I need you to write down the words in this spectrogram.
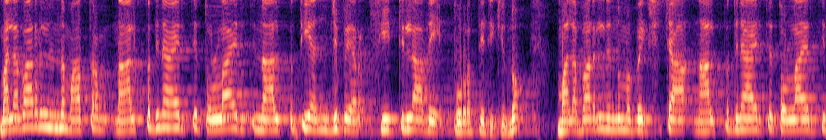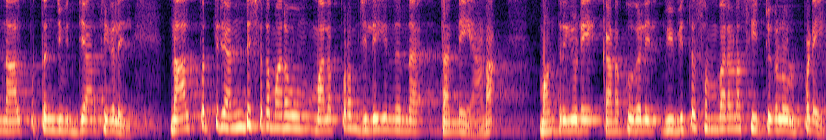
മലബാറിൽ നിന്ന് മാത്രം നാൽപ്പതിനായിരത്തി തൊള്ളായിരത്തി നാൽപ്പത്തി അഞ്ച് പേർ സീറ്റില്ലാതെ പുറത്തിരിക്കുന്നു. മലബാറിൽ നിന്നും അപേക്ഷിച്ച നാൽപ്പതിനായിരത്തി തൊള്ളായിരത്തി നാൽപ്പത്തി അഞ്ച് വിദ്യാർത്ഥികളിൽ നാൽപ്പത്തിരണ്ട് ശതമാനവും മലപ്പുറം ജില്ലയിൽ നിന്ന് തന്നെയാണ്. മന്ത്രിയുടെ കണക്കുകളിൽ വിവിധ സംവരണ സീറ്റുകൾ ഉൾപ്പെടെ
